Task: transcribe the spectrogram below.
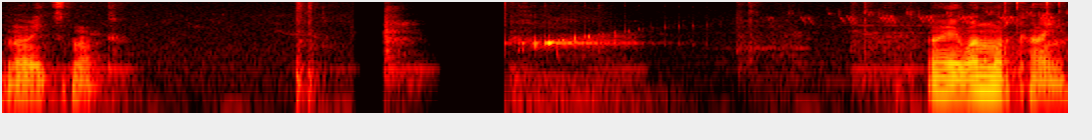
No, it's not. Okay, one more time.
